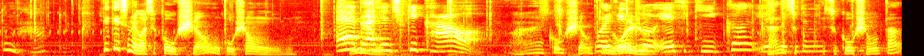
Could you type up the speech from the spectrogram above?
Tão rápido. O que que é esse negócio? É colchão? Colchão... É, pra sujo? gente quicar, ó. Ah, é colchão, Por que exemplo, nojo. esse quica e Cara, esse também. esse colchão tá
